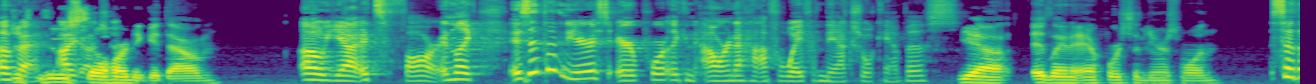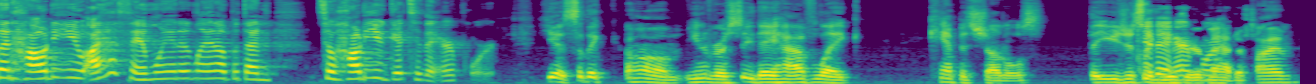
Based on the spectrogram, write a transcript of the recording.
Okay, just 'cause it I was so gotcha. hard to get down. Oh yeah, it's far. And like, isn't the nearest airport like an hour and a half away from the actual campus? Yeah, Atlanta Airport's the nearest one. So then, how do you? I have family in Atlanta, but then, so how do you get to the airport? Yeah, so the um university they have like campus shuttles that you just To like the reserve airport? ahead of time.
